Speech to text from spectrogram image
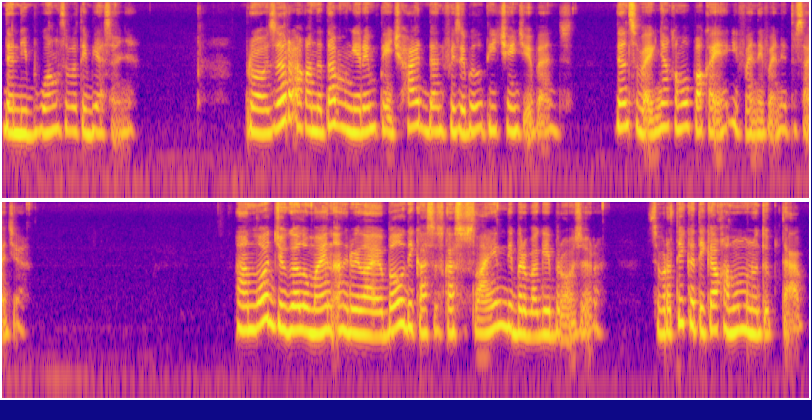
dan dibuang seperti biasanya. browser akan tetap mengirim page height dan visibility change events, dan sebaiknya kamu pakai event-event itu saja. Unload juga lumayan unreliable di kasus-kasus lain di berbagai browser, seperti ketika kamu menutup tab.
